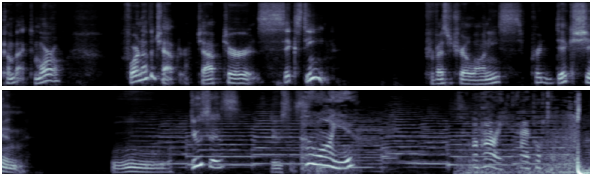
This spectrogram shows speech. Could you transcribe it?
come back tomorrow for another chapter, chapter sixteen. Professor Trelawney's prediction. Ooh, Deuces. deuces. Who are you? I'm Harry, Harry Potter.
